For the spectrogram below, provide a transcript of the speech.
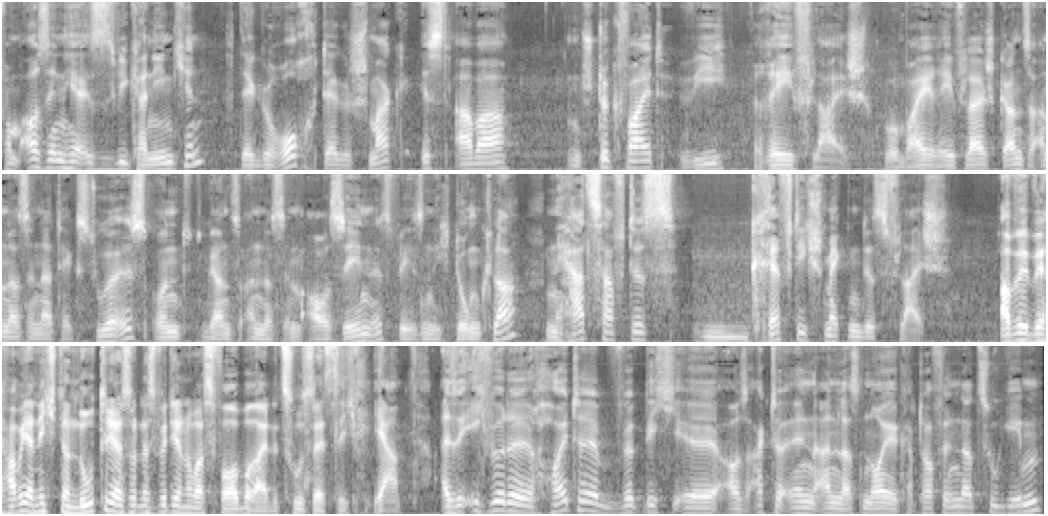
Vom Aussehen her ist es wie Kaninchen. Der Geruch, der Geschmack ist aber ein Stück weit wie Rehfleisch. Wobei Rehfleisch ganz anders in der Textur ist und ganz anders im Aussehen ist, wesentlich dunkler. Ein herzhaftes, kräftig schmeckendes Fleisch. Aber wir haben ja nicht nur Nutria, sondern es wird ja noch was vorbereitet zusätzlich. Ja, also ich würde heute wirklich äh, aus aktuellen Anlass neue Kartoffeln dazugeben.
